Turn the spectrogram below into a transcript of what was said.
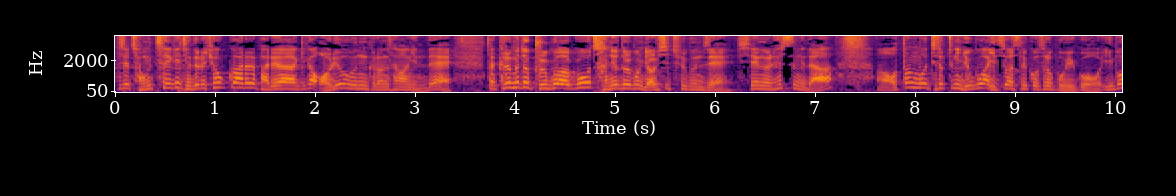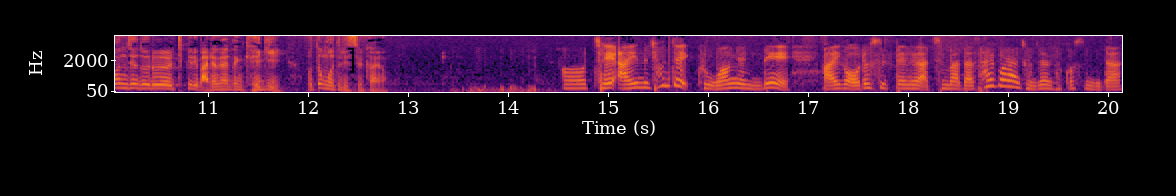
사실 정책이 제대로 효과를 발휘하기가 어려운 그런 상황인데 자, 그럼에도 불구하고 자녀 돌봄 10시 출근제 시행을 했습니다. 어, 떤 뭐 지속적인 요구가 있어 왔을 것으로 보이고 이번 제도를 특별히 마련하는 계기 어떤 것들이 있을까요? 어, 제 아이는 현재 그 5학년인데 아이가 어렸을 때는 아침마다 살벌한 전쟁을 겪었습니다.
